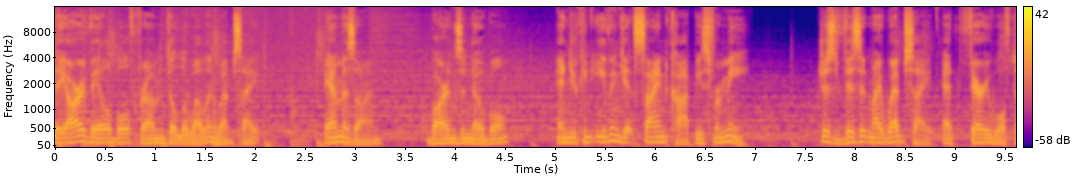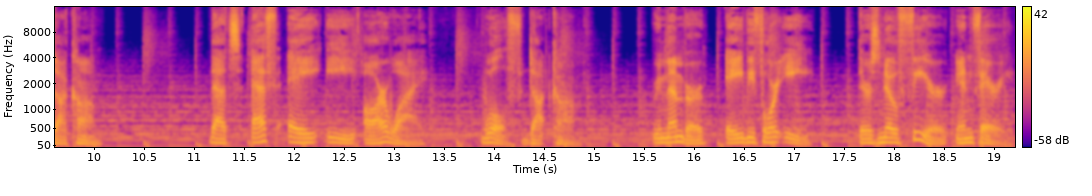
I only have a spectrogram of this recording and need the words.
they are available from the Llewellyn website, Amazon, Barnes & Noble, and you can even get signed copies from me. Just visit my website at faerywolf.com. That's F A E R Y wolf.com. Remember, A before E. There's no fear in fairy.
